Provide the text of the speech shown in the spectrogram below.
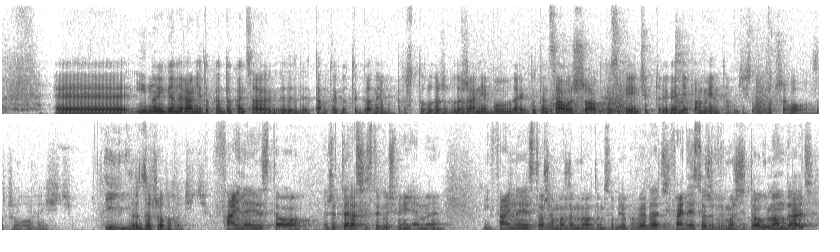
E, I no i generalnie do, do końca e, tamtego tygodnia po prostu leż, leżenie, bo jakby ten cały szok, to spięcie, którego nie pamiętam, gdzieś tam zaczęło, zaczęło wyjść, I zaczęło wychodzić. fajne jest to, że teraz się z tego śmiejemy i fajne jest to, że możemy o tym sobie opowiadać. Fajne jest to, że Wy możecie to oglądać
